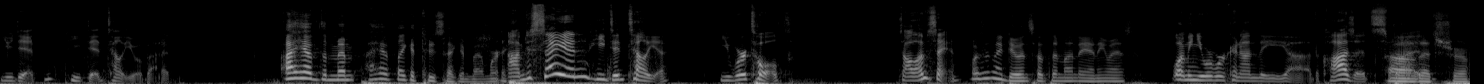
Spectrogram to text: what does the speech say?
you did. He did tell you about it. I have the mem. I have like a two second memory. I'm just saying, he did tell you. You were told. That's all I'm saying. Wasn't I doing something Monday, anyways? Well, I mean, you were working on the uh, the closets, Oh, but that's true.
